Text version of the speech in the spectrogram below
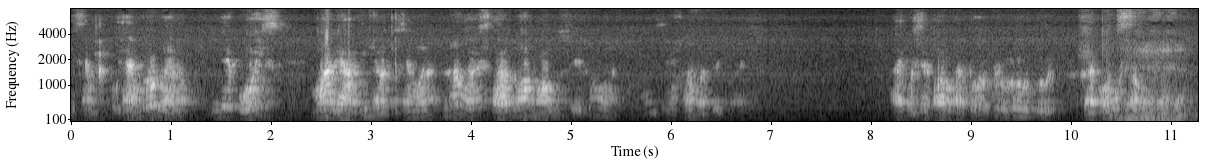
Isso é um, é um problema. E depois, malhar 20 horas por semana não é o estado normal do ser humano. A gente não vai ter isso. Aí você fala, tá tudo, tudo, tudo, tudo. É convulsão.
